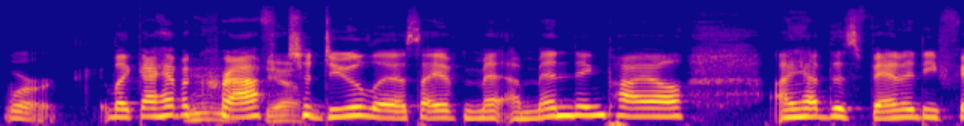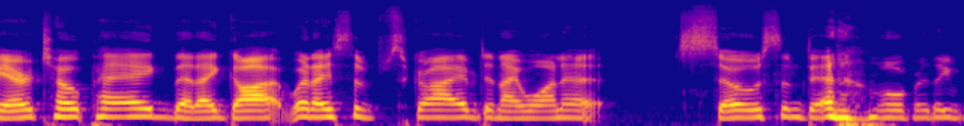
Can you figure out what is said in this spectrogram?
work. Like I have a Mm, craft yeah. to-do list. I have me- a mending pile. I have this Vanity Fair tote bag that I got when I subscribed and I want to sew some denim over the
